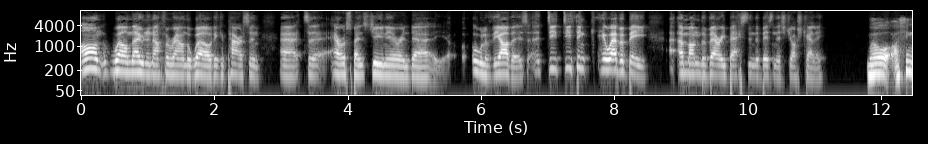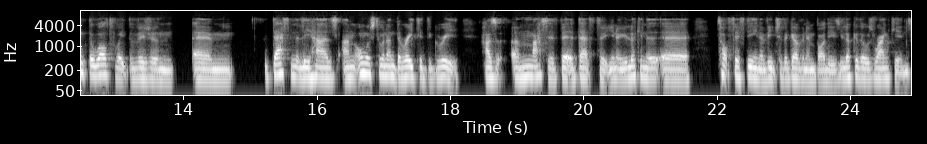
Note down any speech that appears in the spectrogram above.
aren't well known enough around the world in comparison uh, to Errol Spence Jr. and uh, all of the others. Uh, do, do you think he'll ever be among the very best in the business, Josh Kelly? Well, I think the welterweight division um, definitely has, and almost to an underrated degree, has a massive bit of depth to it. You know, you look in the uh, top 15 of each of the governing bodies, you look at those rankings,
